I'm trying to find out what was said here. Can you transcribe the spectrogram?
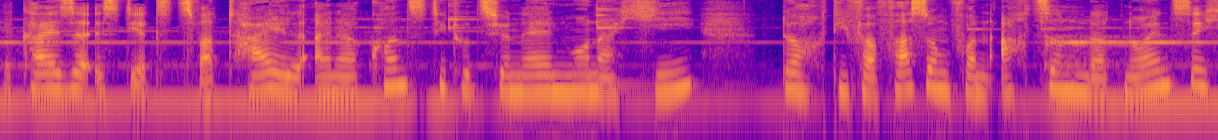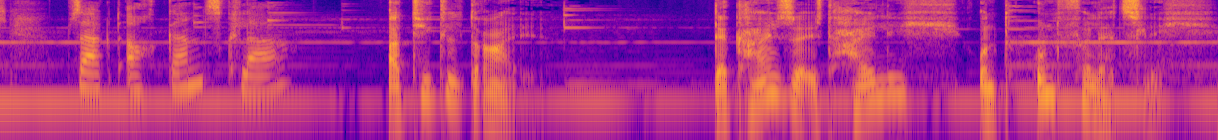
Der Kaiser ist jetzt zwar Teil einer konstitutionellen Monarchie, doch die Verfassung von 1890 sagt auch ganz klar: Artikel 3. Der Kaiser ist heilig und unverletzlich.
